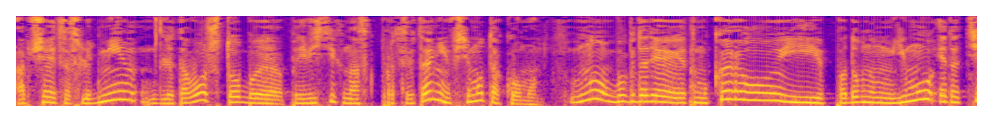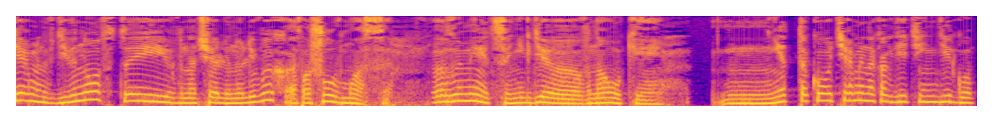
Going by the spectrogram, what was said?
общается с людьми для того, чтобы привести нас к процветанию и всему такому. Ну, благодаря этому Кэролу и подобному ему, этот термин в 90-е, в начале нулевых пошел в массы. Разумеется, нигде в науке нет такого термина, как дети индиго.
